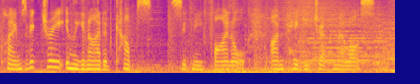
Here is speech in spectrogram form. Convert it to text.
claims victory in the United Cups Sydney final. I'm Peggy Giakoumelos.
